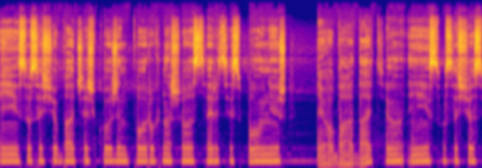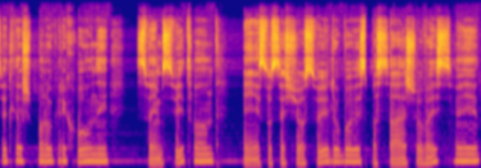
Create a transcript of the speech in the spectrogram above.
Ісусе, що бачиш кожен порух нашого серця, сповнюєш Його благодаттю, Ісусе, що освітлиш морок гріховний своїм світлом, Ісусе, що у своїй любові спасаєш увесь світ,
